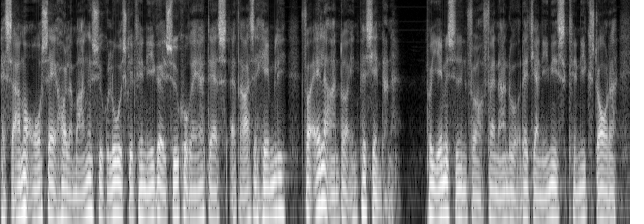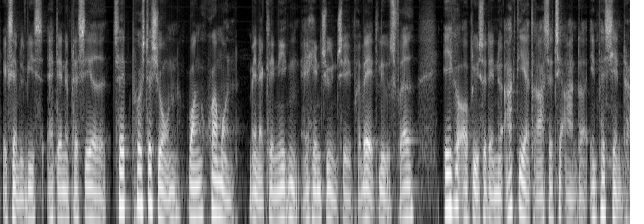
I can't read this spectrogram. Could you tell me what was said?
Af samme årsag holder mange psykologiske klinikker i Sydkorea deres adresse hemmelig for alle andre end patienterne. På hjemmesiden for Fernando Reggianinis klinik står der eksempelvis, at den er placeret tæt på stationen Gwanghwamon, men at klinikken af hensyn til privatlivets fred ikke oplyser den nøjagtige adresse til andre end patienter.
